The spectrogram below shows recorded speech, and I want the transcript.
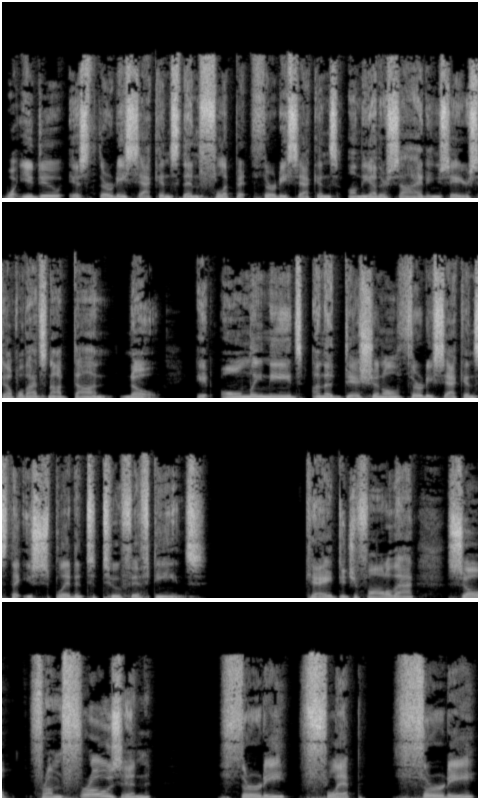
What you do is 30 seconds, then flip it 30 seconds on the other side. And you say to yourself, well, that's not done. No, it only needs an additional 30 seconds that you split into two 15s. Okay. Did you follow that? So from frozen, 30, flip, 30,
